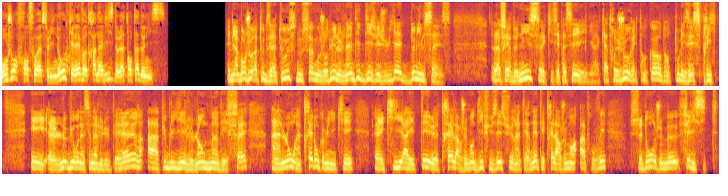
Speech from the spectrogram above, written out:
Bonjour François Asselineau, quelle est votre analyse de l'attentat de Nice? Eh bien bonjour à toutes et à tous, nous sommes aujourd'hui le lundi 18 juillet 2016. L'affaire de Nice, qui s'est passée il y a quatre jours, est encore dans tous les esprits. Et euh, le Bureau national de l'UPR a publié le lendemain des faits un long, un très long communiqué euh, qui a été euh, très largement diffusé sur Internet et très largement approuvé, ce dont je me félicite.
